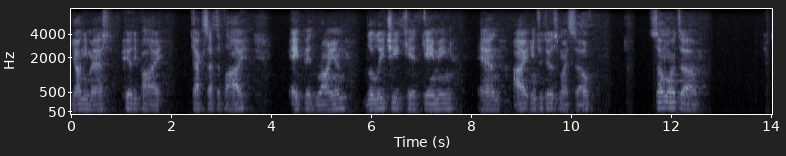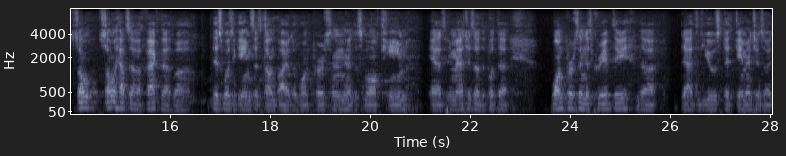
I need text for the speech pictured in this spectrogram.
Yanni Mash, PewDiePie, Jacksepticeye, 8-Bit Ryan, Luigi Kid Gaming, and I introduced myself someone uh, some someone has the fact that uh, this was a game that's done by the one person and a small team. As imagines of to put the one person is creativity the that used the game engines are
